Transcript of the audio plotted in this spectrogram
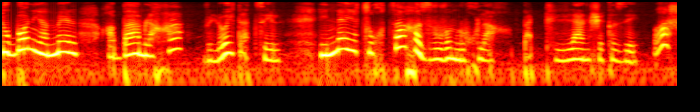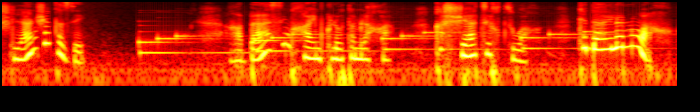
דובוני עמל, רבה המלאכה ולא התעצל. הנה יצוחצח הזבוב המלוכלך, בטלן שכזה, רשלן שכזה. רבה השמחה עם כלות המלאכה, קשה הצחצוח, כדאי לנוח.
